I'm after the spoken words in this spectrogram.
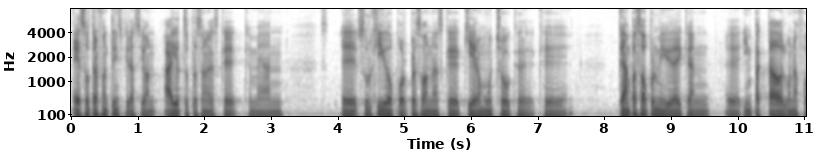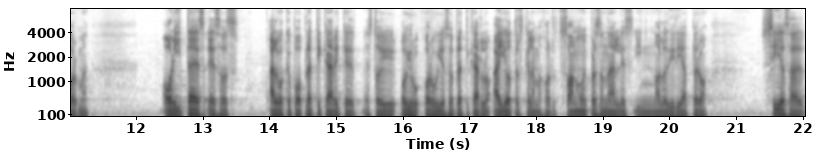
es otra fuente de inspiración. Hay otros personajes que, que me han eh, surgido por personas que quiero mucho, que, que, que han pasado por mi vida y que han eh, impactado de alguna forma. Ahorita es, eso es algo que puedo platicar y que estoy or- orgulloso de platicarlo. Hay otros que a lo mejor son muy personales y no lo diría, pero sí, o sea,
